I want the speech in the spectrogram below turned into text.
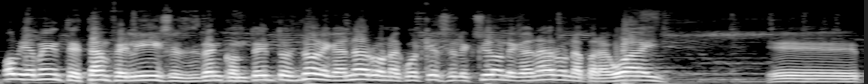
Obviamente están felices, están contentos. No le ganaron a cualquier selección, le ganaron a Paraguay. Eh,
